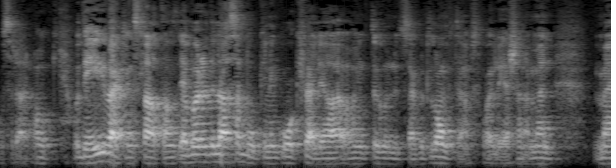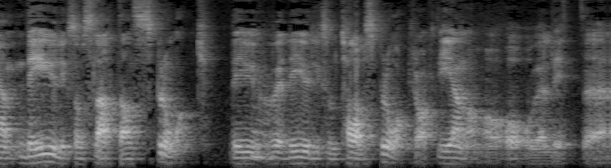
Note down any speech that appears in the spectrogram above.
Och, sådär. Och, och det är ju verkligen Zlatan. Jag började läsa boken igår kväll. Jag har inte hunnit särskilt långt än, ska jag erkänna. Men, men det är ju liksom Zlatans språk. Det är ju, det är ju liksom talspråk rakt igenom och, och, och väldigt... Eh,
